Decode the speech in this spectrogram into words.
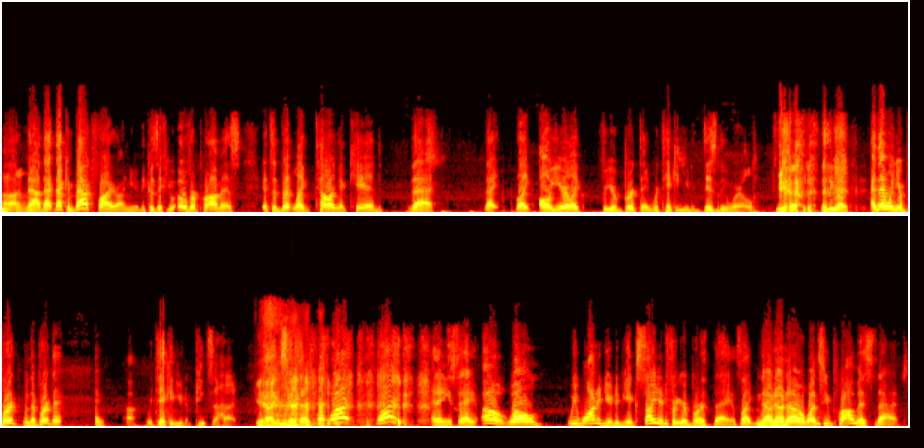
Uh, Mhm. now that that can backfire on you because if you overpromise, it's a bit like telling a kid that that like all year, like for your birthday, we're taking you to Disney World, Yeah, Disney World, and then when your birth when the birthday, uh, we're taking you to Pizza Hut. yeah. And says, what, what? What? And then you say, oh, well, we wanted you to be excited for your birthday. It's like, no, no, no. Once you promise that,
